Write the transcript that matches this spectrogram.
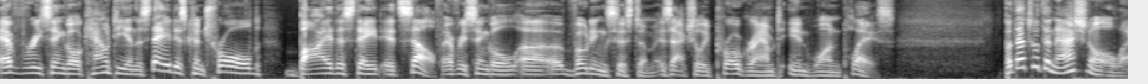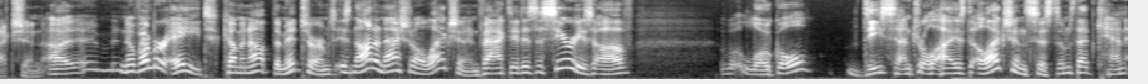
every single county in the state is controlled by the state itself. Every single uh, voting system is actually programmed in one place. But that's with the national election. Uh, November 8 coming up, the midterms, is not a national election. In fact, it is a series of local decentralized election systems that can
